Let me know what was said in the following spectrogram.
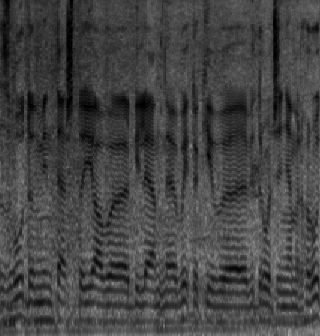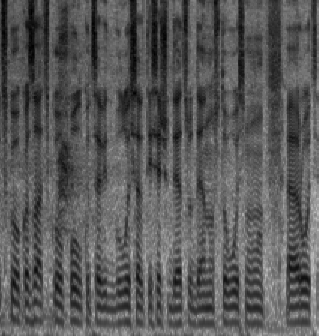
Згодом він теж стояв біля витоків відродження Миргородського козацького полку. Це відбулося в 1998 році.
